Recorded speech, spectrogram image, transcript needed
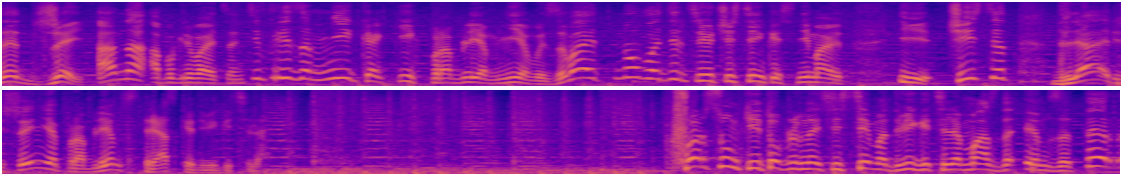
ZJ. Она обогревается антифризом, никаких проблем не вызывает, но владельцы ее частенько снимают и чистят для решения проблем с тряской двигателя. Форсунки и топливная система двигателя Mazda MZR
